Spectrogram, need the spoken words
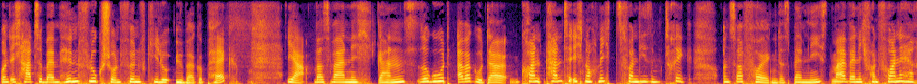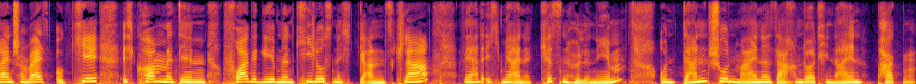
und ich hatte beim Hinflug schon fünf Kilo Übergepäck. Ja, das war nicht ganz so gut, aber gut, da kannte ich noch nichts von diesem Trick. Und zwar folgendes. Beim nächsten Mal, wenn ich von vornherein schon weiß, okay, ich komme mit den vorgegebenen Kilos nicht ganz klar, werde ich mir eine Kissenhülle nehmen und dann schon meine Sachen dort hinein packen.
